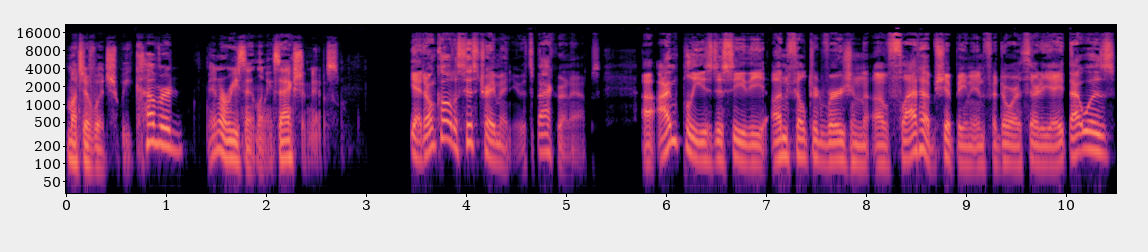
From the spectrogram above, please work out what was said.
much of which we covered in a recent Linux Action News. Yeah, don't call it a sys tray menu, it's background apps. Uh, I'm pleased to see the unfiltered version of FlatHub shipping in Fedora 38. That was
